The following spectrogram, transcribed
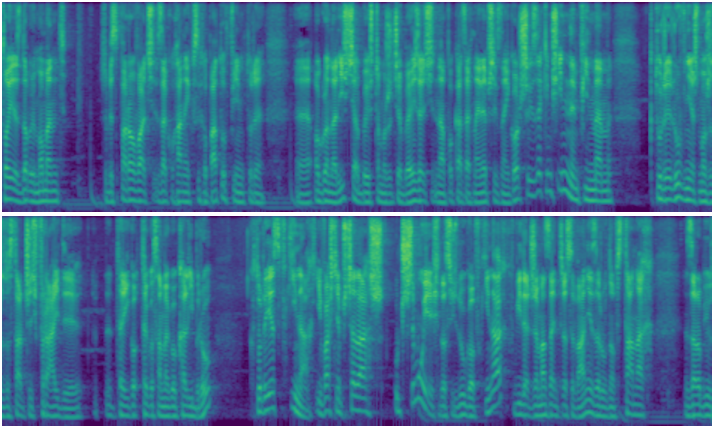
to jest dobry moment, żeby sparować Zakochanych Psychopatów, film, który e, oglądaliście albo jeszcze możecie obejrzeć na pokazach najlepszych z najgorszych, z jakimś innym filmem, który również może dostarczyć frajdy tego, tego samego kalibru który jest w kinach. I właśnie Pszczelarz utrzymuje się dosyć długo w kinach. Widać, że ma zainteresowanie, zarówno w Stanach zarobił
